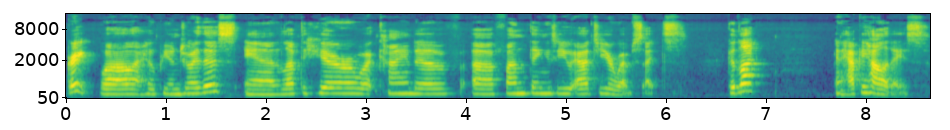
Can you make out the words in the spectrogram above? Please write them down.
Great. Well, I hope you enjoy this and I'd love to hear what kind of uh, fun things you add to your websites. Good luck and happy holidays.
